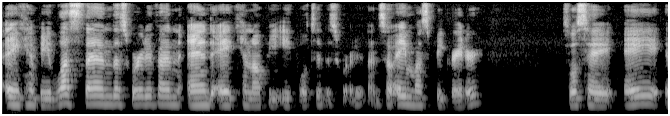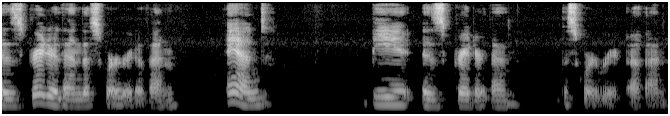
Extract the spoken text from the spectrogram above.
a can be less than the square root of n, and a cannot be equal to the square root of n. So a must be greater. So we'll say a is greater than the square root of n, and b is greater than the square root of n.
